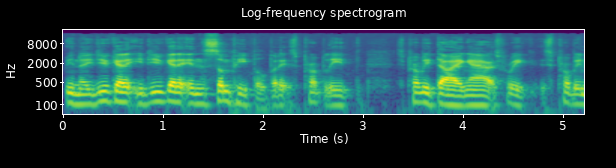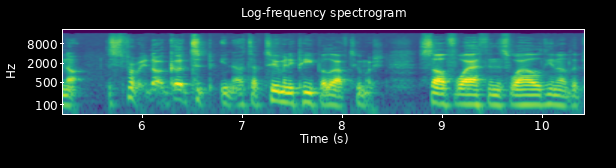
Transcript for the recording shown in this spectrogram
you know, you do get it. You do get it in some people, but it's probably it's probably dying out. It's probably it's probably not it's probably not good to you know to have too many people who have too much self worth in this world. You know, the,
